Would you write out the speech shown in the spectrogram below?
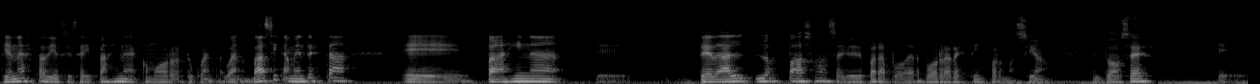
tiene hasta 16 páginas de cómo borrar tu cuenta. Bueno, básicamente esta eh, página eh, te da los pasos a seguir para poder borrar esta información. Entonces, eh,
